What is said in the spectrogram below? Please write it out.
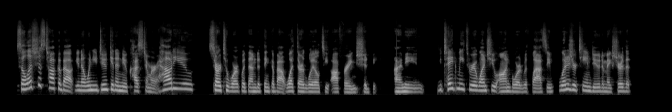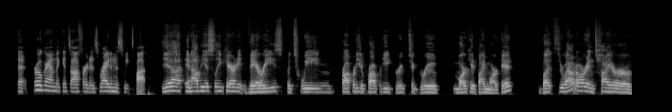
So let's just talk about, you know, when you do get a new customer, how do you start to work with them to think about what their loyalty offering should be? I mean, you take me through once you onboard with Laasie. What does your team do to make sure that the program that gets offered is right in the sweet spot? Yeah. And obviously, Karen, it varies between property to property, group to group, market by market. But throughout our entire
